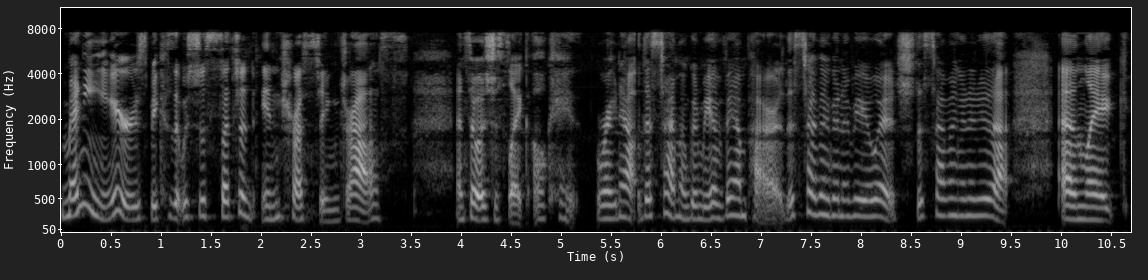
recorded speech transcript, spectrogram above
many years because it was just such an interesting dress. And so it's just like, okay, right now, this time I'm going to be a vampire. This time I'm going to be a witch. This time I'm going to do that. And like,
